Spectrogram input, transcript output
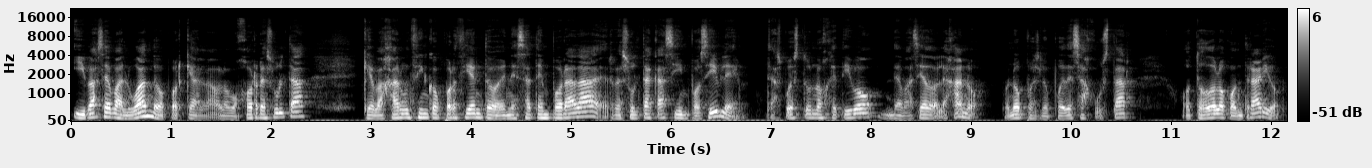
y vas evaluando porque a lo mejor resulta que bajar un 5% en esa temporada resulta casi imposible. Te has puesto un objetivo demasiado lejano. Bueno, pues lo puedes ajustar. O todo lo contrario.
